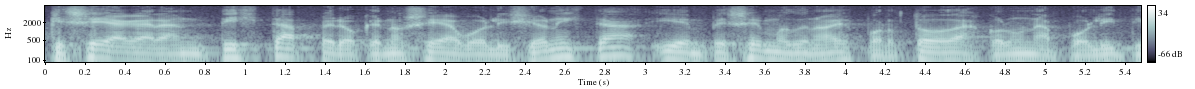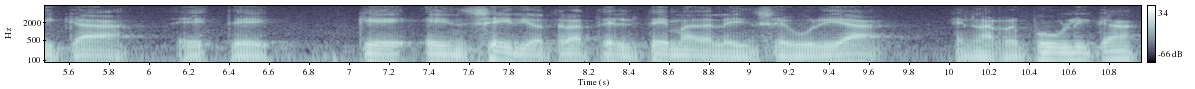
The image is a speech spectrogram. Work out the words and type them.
que sea garantista pero que no sea abolicionista y empecemos de una vez por todas con una política este, que en serio trate el tema de la inseguridad en la República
